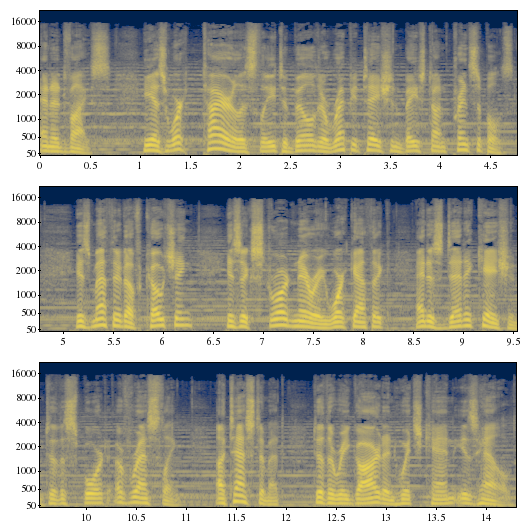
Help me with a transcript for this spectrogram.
and advice. He has worked tirelessly to build a reputation based on principles, his method of coaching, his extraordinary work ethic, and his dedication to the sport of wrestling, a testament to the regard in which Ken is held.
